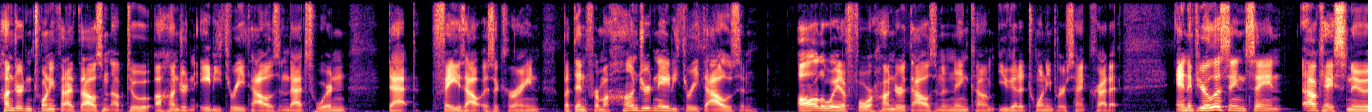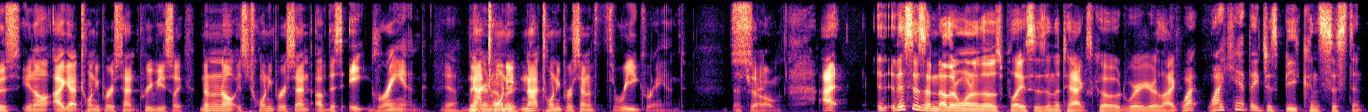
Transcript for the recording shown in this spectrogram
125,000 up to 183,000. That's when that phase out is occurring. But then from 183,000 all the way to 400,000 in income, you get a 20% credit. And if you're listening saying, okay, snooze, you know, I got 20% previously. No, no, no. It's 20% of this eight grand. Yeah, Not 20, number. not 20% of three grand. That's so, I this is another one of those places in the tax code where you're like, why why can't they just be consistent?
